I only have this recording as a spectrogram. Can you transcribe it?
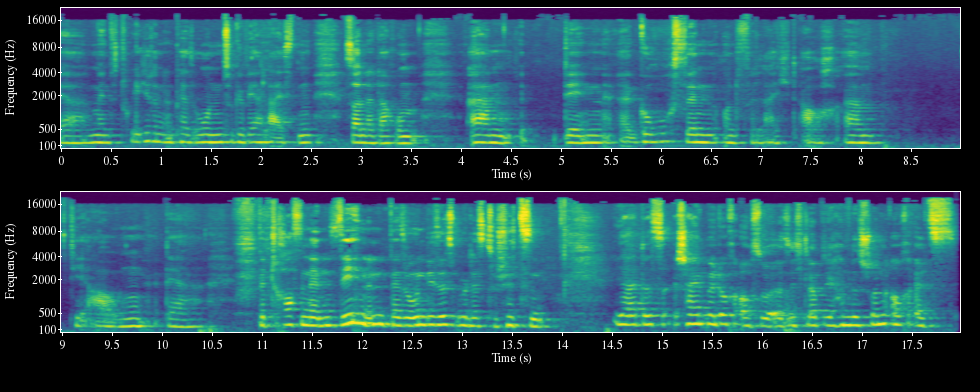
der menstruierenden Personen zu gewährleisten, sondern darum, ähm, den äh, Geruchssinn und vielleicht auch ähm, die Augen der betroffenen sehenden Personen dieses Mülles zu schützen. Ja, das scheint mir doch auch so. Also ich glaube, sie haben das schon auch als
